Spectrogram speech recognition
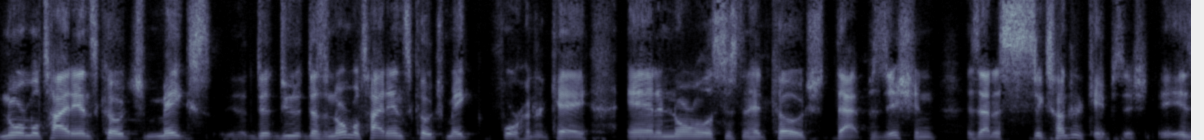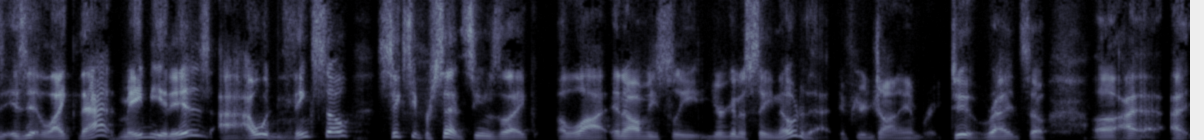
normal tight ends coach makes do, do, does a normal tight ends coach make 400k and a normal assistant head coach that position is that a 600k position? Is, is it like that? Maybe it is. I, I wouldn't think so. 60% seems like a lot. And obviously you're going to say no to that if you're jon embree too right? So uh, I, I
